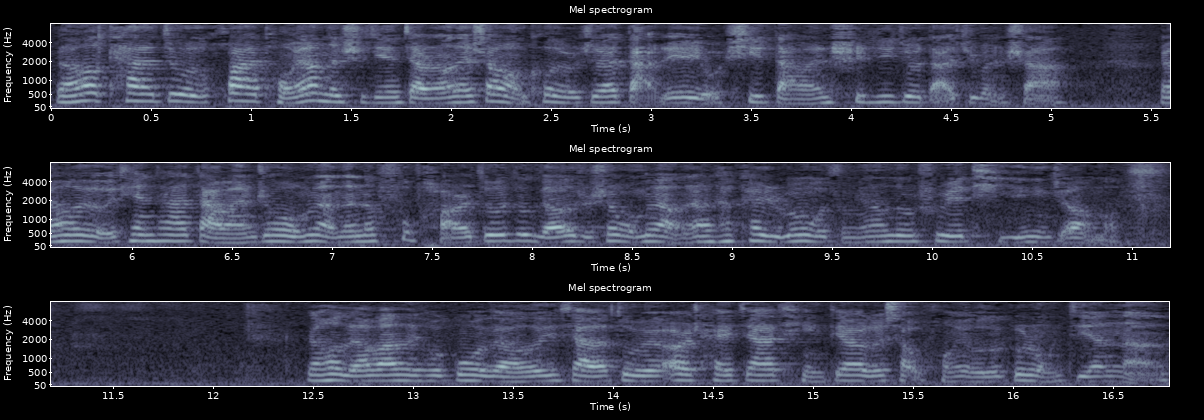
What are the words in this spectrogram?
然后他就花同样的时间，假装在上网课的时候就在打这些游戏，打完吃鸡就打剧本杀。然后有一天他打完之后，我们俩在那复盘，最后就聊的只剩我们俩然后他开始问我怎么样做数学题，你知道吗？然后聊完了以后，跟我聊了一下作为二胎家庭第二个小朋友的各种艰难。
